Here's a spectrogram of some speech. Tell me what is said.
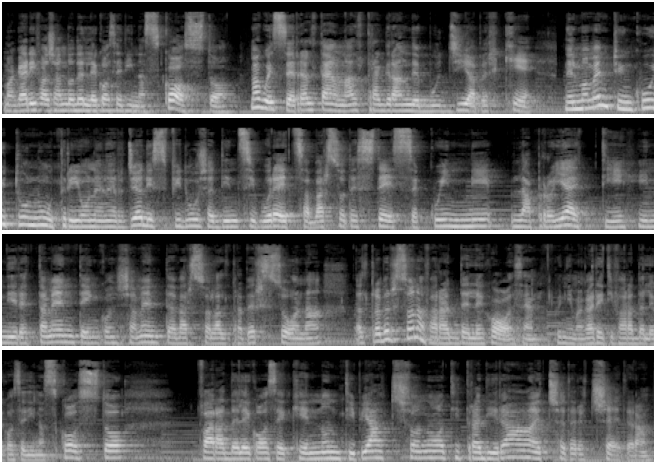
magari facendo delle cose di nascosto. Ma questa in realtà è un'altra grande bugia perché nel momento in cui tu nutri un'energia di sfiducia e di insicurezza verso te stessa e quindi la proietti indirettamente e inconsciamente verso l'altra persona, l'altra persona farà delle cose, quindi magari ti farà delle cose di nascosto, farà delle cose che non ti piacciono, ti tradirà, eccetera, eccetera.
